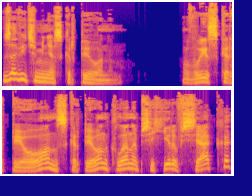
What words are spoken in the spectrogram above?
Зовите меня Скорпионом. Вы Скорпион? Скорпион клана психиров всяко?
